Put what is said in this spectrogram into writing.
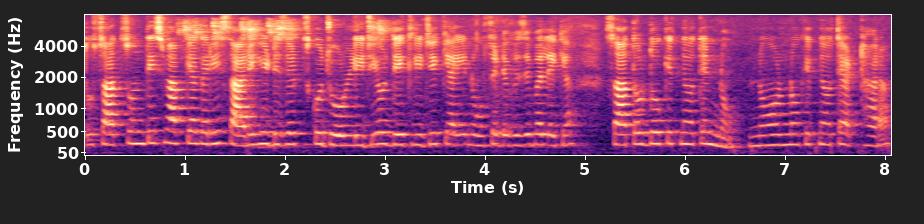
तो सात सौ उनतीस में आप क्या करिए? सारे ही डिजिट्स को जोड़ लीजिए और देख लीजिए क्या ये नो से डिविजिबल है क्या? सात और दो कितने होते हैं? नो। नो और नो कितने होते हैं? अट्ठारह।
